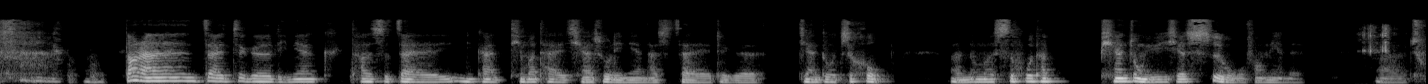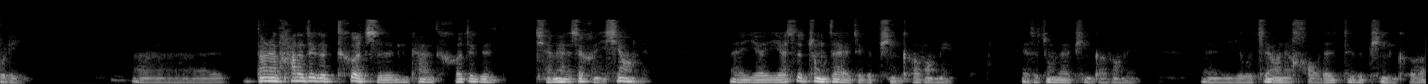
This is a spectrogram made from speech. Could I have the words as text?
当然，在这个里面，他是在你看提摩太前书里面，他是在这个监督之后，啊，那么似乎他偏重于一些事物方面的呃处理，呃，当然他的这个特质，你看和这个前面是很像的。呃，也也是重在这个品格方面，也是重在品格方面。嗯，有这样的好的这个品格，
